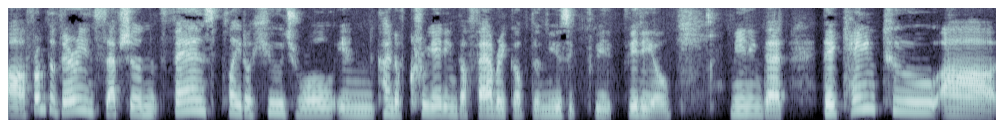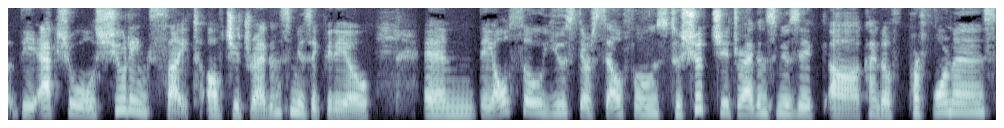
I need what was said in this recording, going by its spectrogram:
uh, from the very inception, fans played a huge role in kind of creating the fabric of the music vi- video, meaning that they came to uh, the actual shooting site of G Dragon's music video. And they also used their cell phones to shoot G Dragon's music uh, kind of performance.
